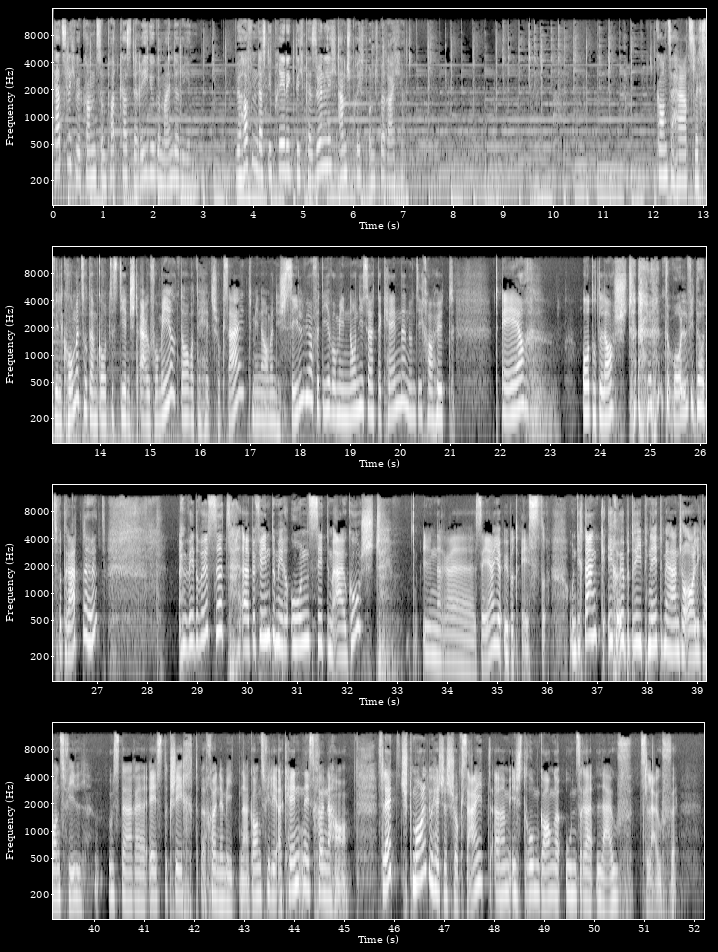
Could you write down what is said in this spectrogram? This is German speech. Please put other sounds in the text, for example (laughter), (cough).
Herzlich willkommen zum Podcast der Regio Gemeinde Rien. Wir hoffen, dass die Predigt dich persönlich anspricht und bereichert. Ganz ein herzliches Willkommen zu dem Gottesdienst auch von mir. Dorothee hat es schon gesagt. Mein Name ist Silvia, für die, die mich noch nicht kennen sollten. Und ich habe heute die Ehre oder die Last, (laughs) den Wolf hier zu vertreten heute. (clears throat) Wie ihr wisst, äh, befinden wir uns seit dem August in einer Serie über die Esther. Und ich denke, ich übertreibe nicht, wir haben schon alle ganz viel aus dieser Esther-Geschichte können mitnehmen, ganz viele Erkenntnisse können haben. Das letzte Mal, du hast es schon gesagt, ähm, ist es darum gegangen, unseren Lauf zu laufen.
